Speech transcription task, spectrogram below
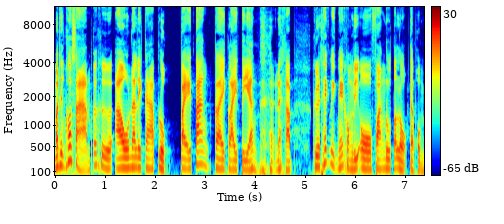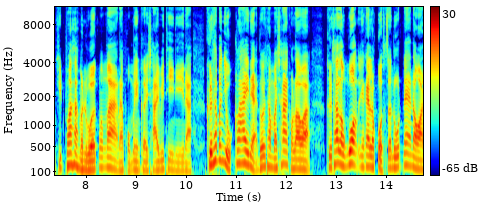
มาถึงข้อ 3 ก็คือเอานาฬิกาปลุก ไปตั้งไกลๆเตียงนะครับคือเทคนิคนี้ของลีโอฟังดูตลก แต่ผมคิดว่ามัน work มาก ๆ นะ ผมเองเคยใช้วิธีนี้นะ คือถ้ามันอยู่ใกล้เนี่ย โดยธรรมชาติของเราอะ่ะ คือถ้าเราง่วงยังไงเรากด snooze แน่นอน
